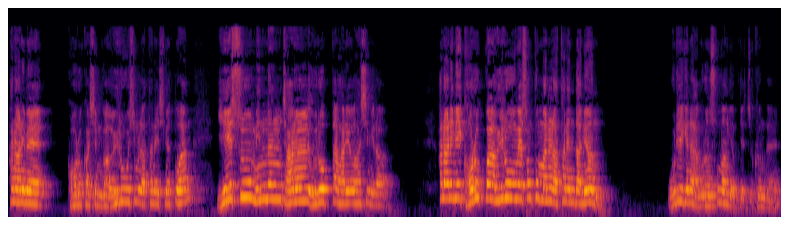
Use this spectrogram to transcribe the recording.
하나님의 거룩하심과 의로우심을 나타내시며 또한 예수 믿는 자를 의롭다 하려 하심이라. 하나님이 거룩과 의로움의 성품만을 나타낸다면 우리에게는 아무런 소망이 없겠죠. 그런데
